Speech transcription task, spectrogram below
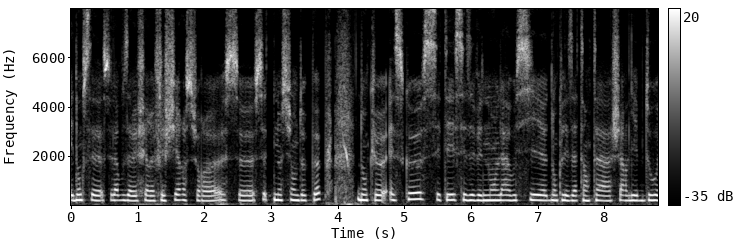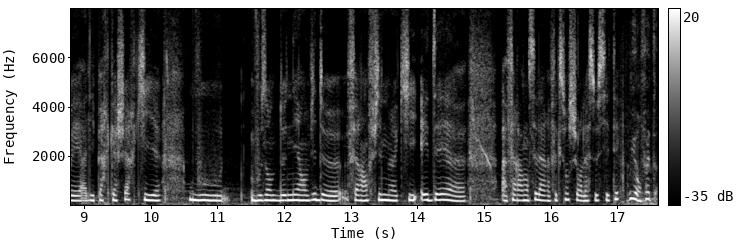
Et donc cela vous avait fait réfléchir sur euh, ce- cette notion de peuple. Donc euh, est-ce que c'était ces événements-là aussi, donc les attentats à Charlie Hebdo et à l'hypercacher, qui vous vous ont donné envie de faire un film qui aidait euh, à faire avancer la réflexion sur la société? Oui, en fait,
